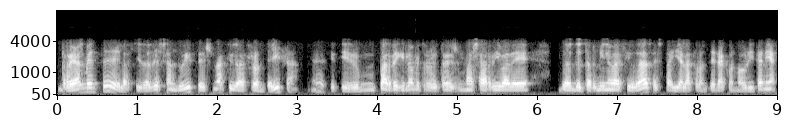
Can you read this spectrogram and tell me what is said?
realmente la ciudad de San Luis es una ciudad fronteriza, ¿eh? es decir, un par de kilómetros o tres más arriba de, de, donde termina la ciudad está ya la frontera con Mauritania,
